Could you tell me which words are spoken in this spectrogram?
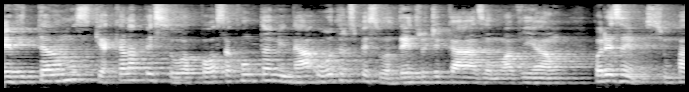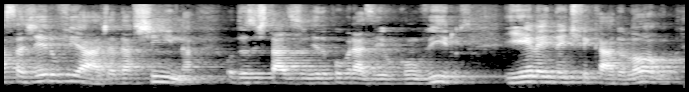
evitamos que aquela pessoa possa contaminar outras pessoas dentro de casa, no avião. Por exemplo, se um passageiro viaja da China ou dos Estados Unidos para o Brasil com o vírus e ele é identificado logo,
